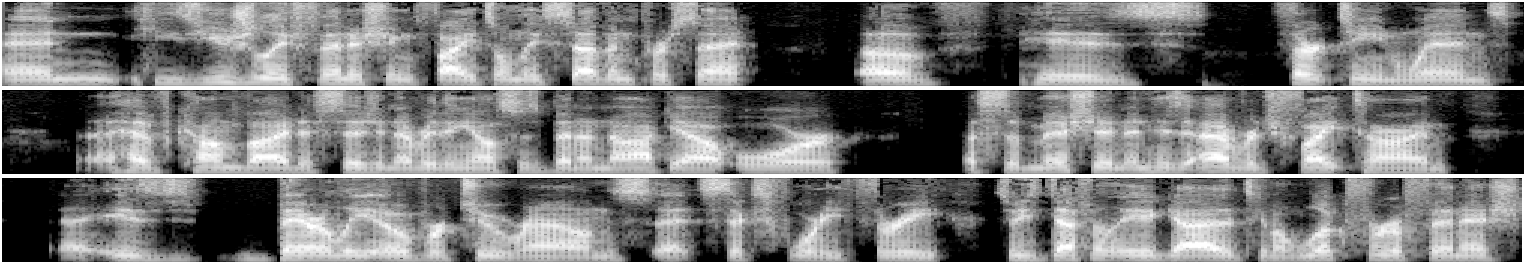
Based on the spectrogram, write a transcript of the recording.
And he's usually finishing fights. Only 7% of his 13 wins have come by decision. Everything else has been a knockout or a submission, and his average fight time uh, is barely over two rounds at 643. So he's definitely a guy that's going to look for a finish,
